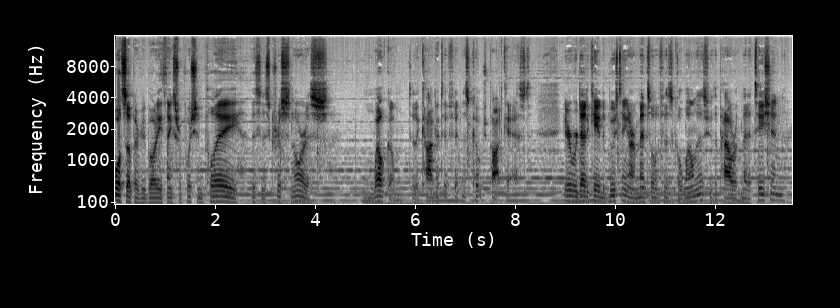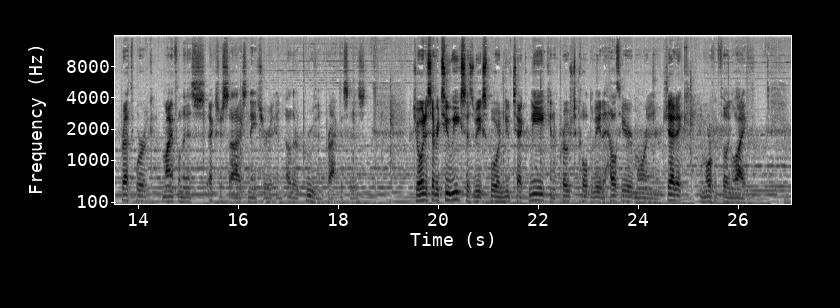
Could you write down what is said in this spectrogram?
What's up, everybody? Thanks for pushing play. This is Chris Norris. Welcome to the Cognitive Fitness Coach Podcast. Here we're dedicated to boosting our mental and physical wellness through the power of meditation, breath work, mindfulness, exercise, nature, and other proven practices. Join us every two weeks as we explore a new technique and approach to cultivate a healthier, more energetic, and more fulfilling life.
